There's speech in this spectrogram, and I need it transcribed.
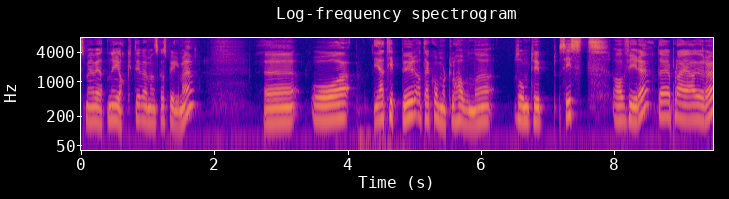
som jeg vet nøyaktig hvem en skal spille med. Uh, og jeg tipper at jeg kommer til å havne sånn type sist av fire. Det pleier jeg å gjøre.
